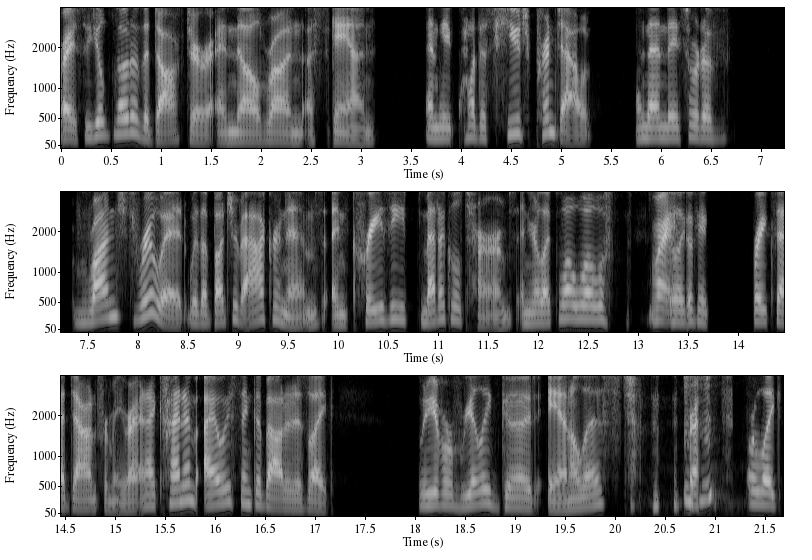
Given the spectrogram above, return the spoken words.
Right. So you'll go to the doctor and they'll run a scan and they have this huge printout and then they sort of run through it with a bunch of acronyms and crazy medical terms. And you're like, whoa, whoa, Right. You're like, okay, break that down for me. Right. And I kind of, I always think about it as like, when you have a really good analyst right? mm-hmm. or like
